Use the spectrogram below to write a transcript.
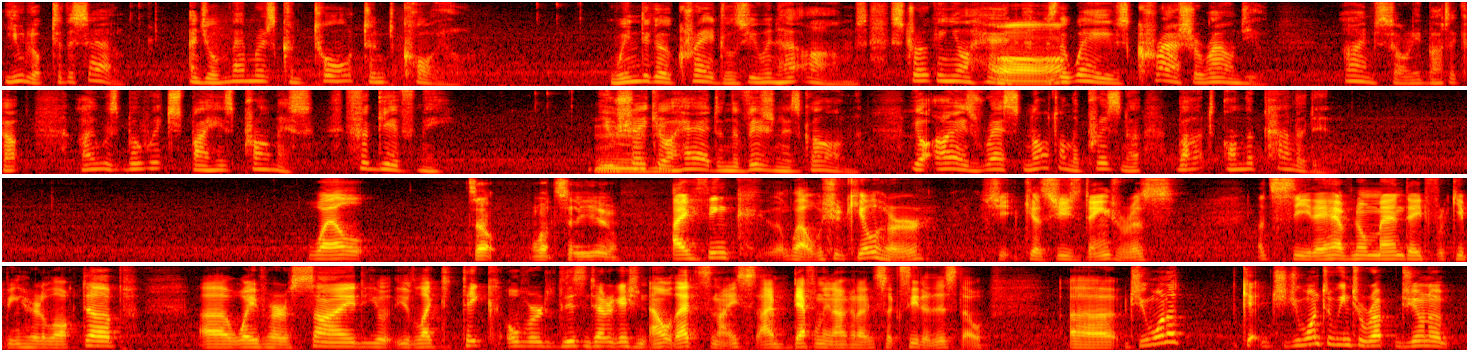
You look to the cell, and your memories contort and coil. Windego cradles you in her arms, stroking your head as the waves crash around you. I'm sorry, Buttercup. I was bewitched by his promise. Forgive me. You shake your mm-hmm. head, and the vision is gone. Your eyes rest not on the prisoner, but on the paladin. Well, So, what say you? I think well we should kill her, she because she's dangerous. Let's see. They have no mandate for keeping her locked up. Uh, wave her aside. You, you'd like to take over this interrogation? Oh, that's nice. I'm definitely not gonna succeed at this though. Uh, do you want to? Do you want to interrupt? Do you want to?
